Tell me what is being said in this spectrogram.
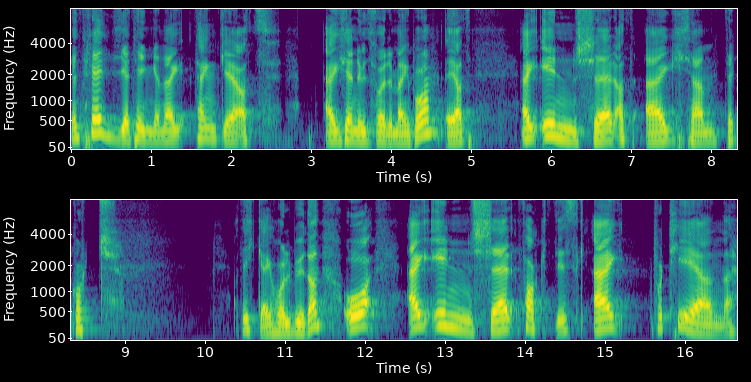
den tredje tingen jeg tenker at jeg kjenner utfordrer meg på, er at jeg innser at jeg kommer til kort. At ikke jeg holder budene. Og jeg innser faktisk jeg fortjener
